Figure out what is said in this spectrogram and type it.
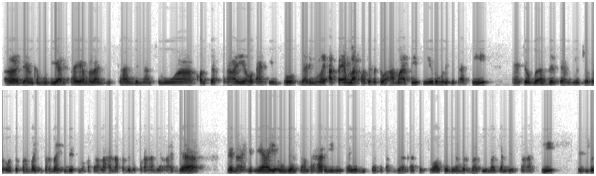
Uh, dan kemudian saya melanjutkan dengan semua konsep trial and improve dari mulai ATM lah konsep itu amati, tiru, modifikasi. Saya coba dan saya mencoba untuk perbaiki-perbaiki dari semua kesalahan atau kekurangan yang ada. Dan akhirnya ya udah sampai hari ini saya bisa tetap menjalankan tour dengan berbagai macam destinasi dan juga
